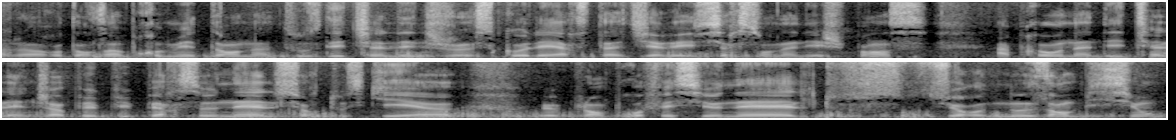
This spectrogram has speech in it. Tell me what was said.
Alors, dans un premier temps, on a tous des challenges scolaires, c'est-à-dire réussir son année, je pense. Après, on a des challenges un peu plus personnels sur tout ce qui est euh, le plan professionnel, sur nos ambitions.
